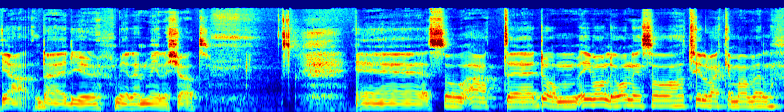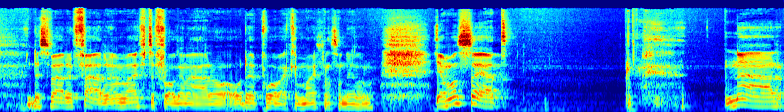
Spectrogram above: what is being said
Ja, där är det ju mer eller mindre kört. Eh, så att eh, de, i vanlig ordning så tillverkar man väl dessvärre färre än vad efterfrågan är och, och det påverkar marknadsandelarna. Jag måste säga att när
